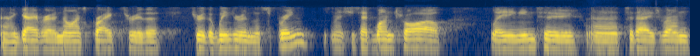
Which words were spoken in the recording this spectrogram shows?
uh, gave her a nice break through the through the winter and the spring. Uh, she's had one trial leading into uh, today's run.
